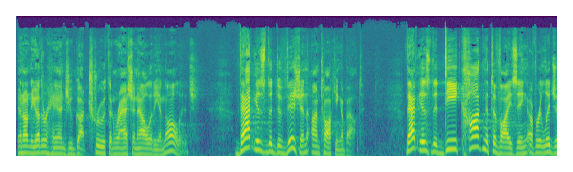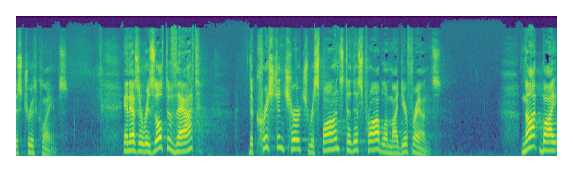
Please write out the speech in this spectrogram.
and on the other hand, you've got truth and rationality and knowledge. That is the division I'm talking about. That is the decognitivizing of religious truth claims. And as a result of that, the Christian church responds to this problem, my dear friends, not by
